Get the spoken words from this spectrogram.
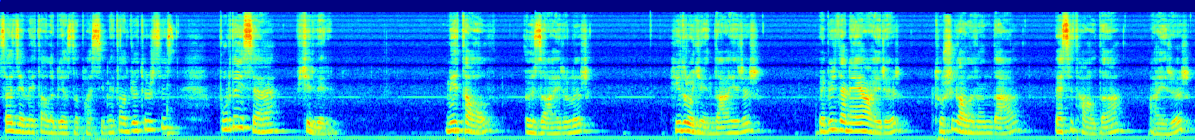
Sadəcə metalı biraz da pasiv metal götürürsünüz. Burada isə fikir verin. Metal özü ayrılır. Hidrogen də ayırır. Və bir də nəyə ayırır? Turşu qalığında bəsit halda ayırır.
